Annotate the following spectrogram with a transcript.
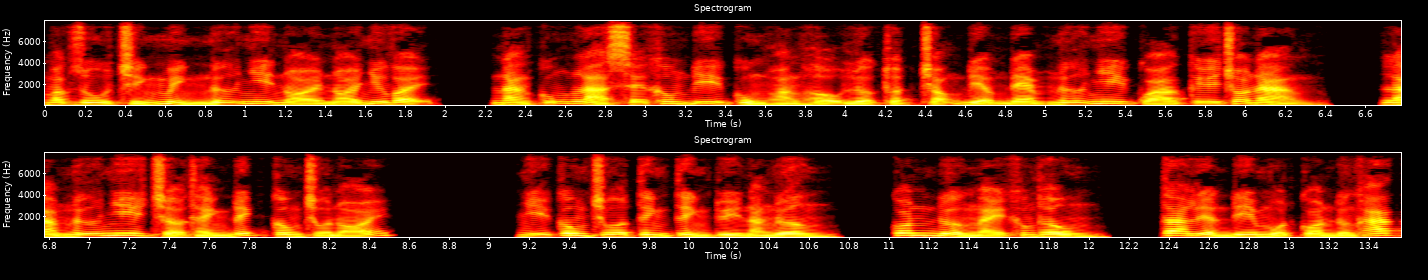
mặc dù chính mình nữ nhi nói nói như vậy, nàng cũng là sẽ không đi cùng hoàng hậu lược thuật trọng điểm đem nữ nhi quá kê cho nàng, làm nữ nhi trở thành đích công chúa nói. Nhị công chúa tính tình tùy nàng nương, con đường này không thông, ta liền đi một con đường khác.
